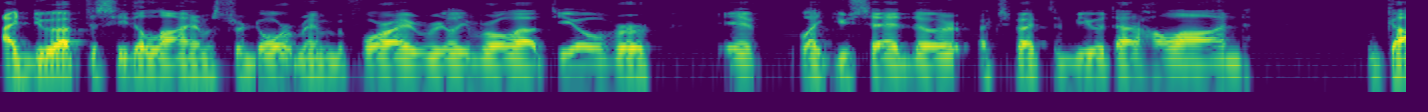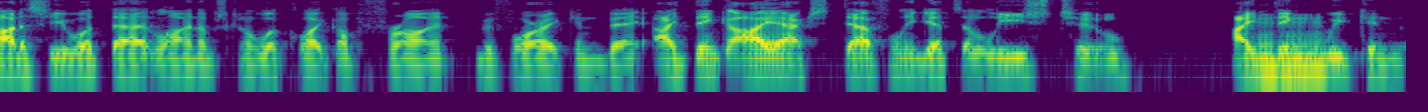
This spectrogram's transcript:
I do have to see the lineups for Dortmund before I really roll out the over. If, like you said, they're expected to be without Haaland, got to see what that lineup's going to look like up front before I can bank. I think Ajax definitely gets at least two. I Mhm. think we can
